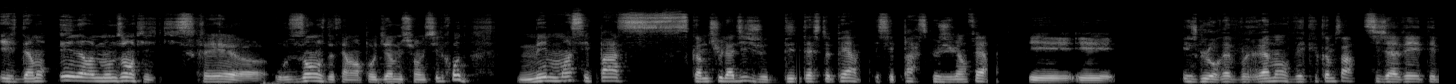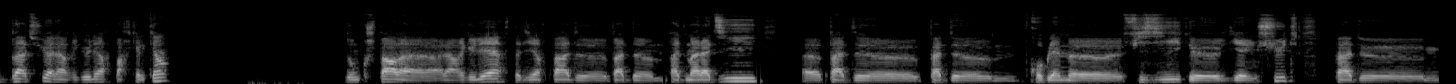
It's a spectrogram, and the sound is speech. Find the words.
évidemment énormément de gens qui, qui seraient euh, aux anges de faire un podium sur le Silk Road. Mais moi c'est pas comme tu l'as dit je déteste perdre et c'est pas ce que je viens faire. Et et et je l'aurais vraiment vécu comme ça. Si j'avais été battu à la régulière par quelqu'un donc je parle à, à la régulière, c'est-à-dire pas de pas de pas de maladie, euh, pas de pas de problème euh, physique euh, lié à une chute, pas de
